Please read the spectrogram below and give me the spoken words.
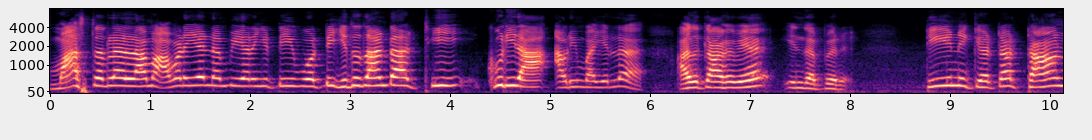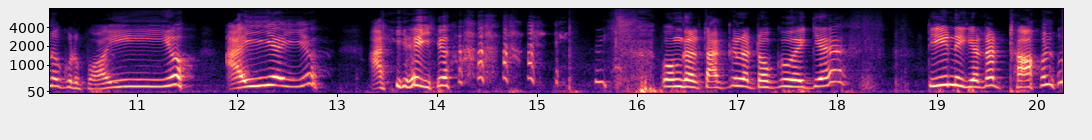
மாஸ்டர்லாம் இல்லாமல் அவனையே நம்பி இறங்கி டீ போட்டு இது தாண்டா டீ குடிடா அப்படிம்பாங்கல்ல அதுக்காகவே இந்த பேர். டீன்னு கேட்டால் டான்னு கொடுப்போம். ஐயோ ஐயையோ ஐயையோ. உங்கள் டக்கில் டொக்கு வைக்க டீன்னு கேட்டால் டான்னு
